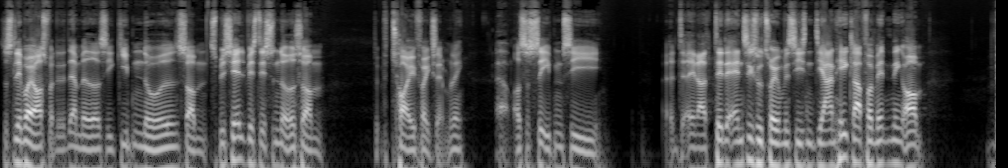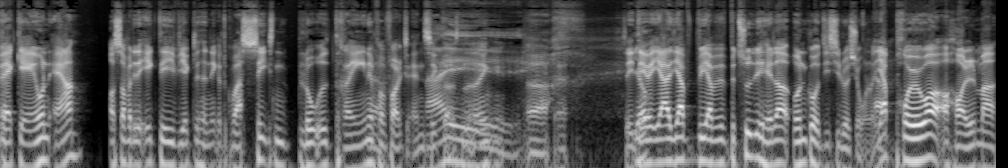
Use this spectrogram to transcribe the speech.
Så slipper jeg også for det der med at sige, give dem noget, som, specielt hvis det er sådan noget som tøj for eksempel, ikke? Ja. og så se dem sige, eller det er det ansigtsudtryk, man siger, sådan, de har en helt klar forventning om, hvad gaven er, og så var det ikke det i virkeligheden, ikke? og du kunne bare se sådan blodet dræne ja. fra folks ansigter og sådan noget, ikke? Uh. Ja. Så det, Jo. jeg, jeg, jeg vil betydeligt hellere undgå de situationer. Ja. Jeg prøver at holde mig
